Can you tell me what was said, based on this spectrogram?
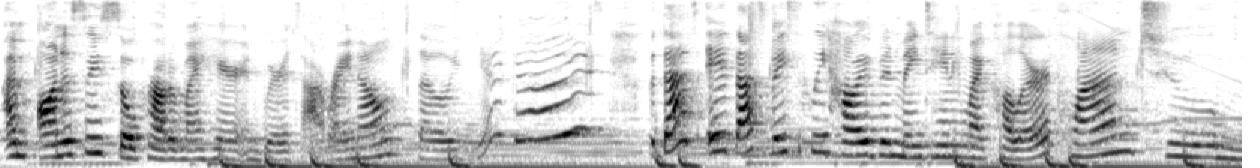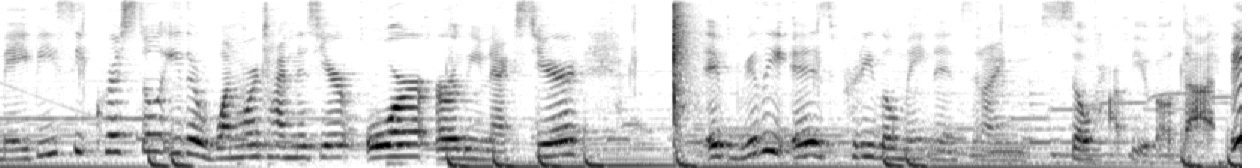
I'm honestly so proud of my hair and where it's at right now. So yeah, guys. But that's it. That's basically how I've been maintaining my color. Plan to maybe see Crystal either one more time this year or early next year it really is pretty low maintenance and I'm so happy about that. But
